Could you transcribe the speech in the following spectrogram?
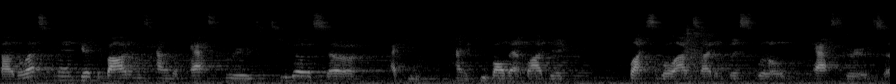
uh, the last command here at the bottom is kind of a pass-through to TiVo, so I can kind of keep all that logic flexible outside of this little pass-through. So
